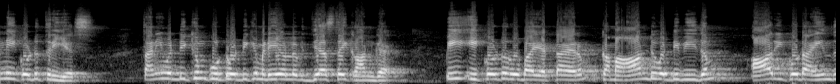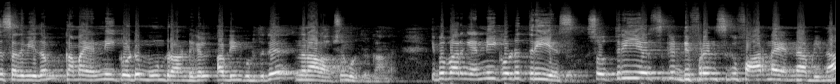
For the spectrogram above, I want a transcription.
N equal to 3 years. தனி வட்டிக்கும் கூட்டு வட்டிக்கும் இடையே உள்ள வித்தியாசத்தை காண்க. P equal to ரூபாய் எட்டாயிரம் கம ஆண்டு வட்டி வீதம் ஆர் ஈக்குவல் டு ஐந்து சதவீதம் கம என் ஈக்குவல் டு மூன்று ஆண்டுகள் அப்படின்னு கொடுத்துட்டு இந்த நாலு ஆப்ஷன் கொடுத்துருக்காங்க. இப்போ பாருங்க N equal to three years so three இயர்ஸ்க்கு டிஃபரன்ஸுக்கு ஃபார்முலா என்ன அப்படின்னா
